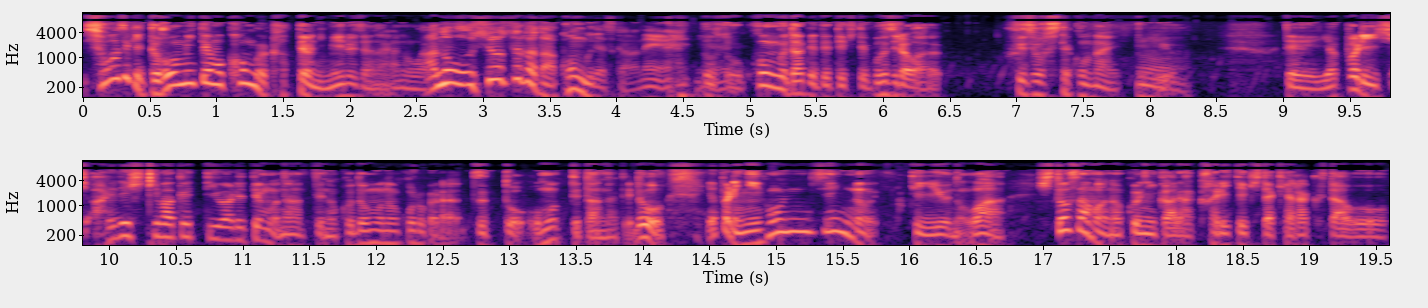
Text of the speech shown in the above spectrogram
正直どう見てもコングが勝ったように見えるじゃないあの、あの後ろ姿はコングですからね。そうそう、コングだけ出てきてゴジラは浮上してこないってういう。ん。で、やっぱりあれで引き分けって言われてもなっていうのを子供の頃からずっと思ってたんだけど、やっぱり日本人のっていうのは、人様の国から借りてきたキャラクターを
